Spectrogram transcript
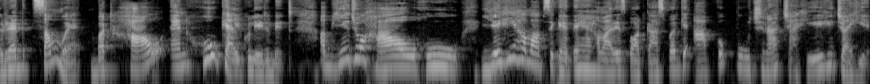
read it somewhere but how and who calculated it अब ये जो how who यही हम आपसे कहते हैं हमारे इस पॉडकास्ट पर कि आपको पूछना चाहिए ही चाहिए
